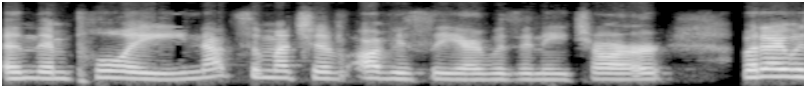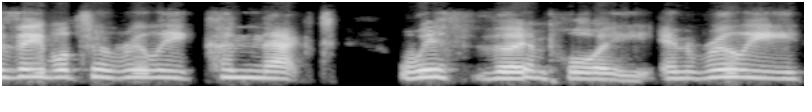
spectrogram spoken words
and the employee. Not so much of obviously I was in HR, but I was able to really connect with the employee and really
